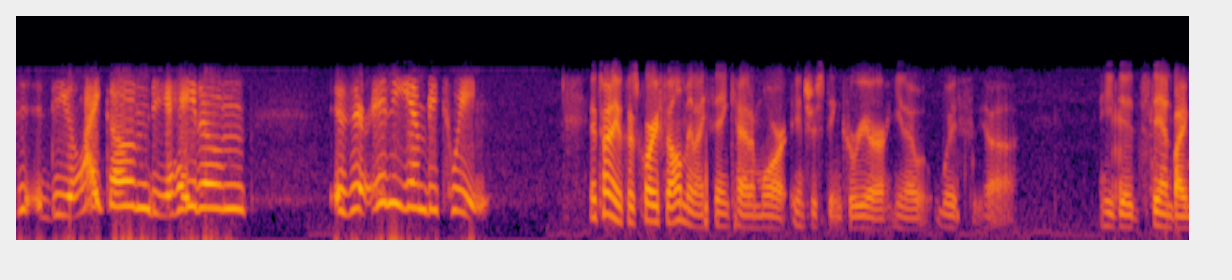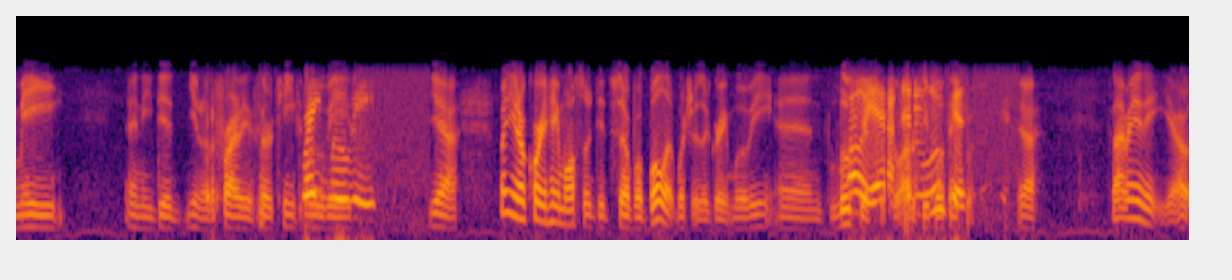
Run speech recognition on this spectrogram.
Do you like them? Do you hate them? Is there any in between? It's funny because Corey Feldman, I think, had a more interesting career. You know, with uh, he did Stand by Me, and he did you know the Friday the Thirteenth movie. Great movie. Yeah, but you know Corey Haim also did Silver Bullet, which was a great movie, and Lucas, oh yeah, which and Lucas. think. Yeah, so I mean, you know,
